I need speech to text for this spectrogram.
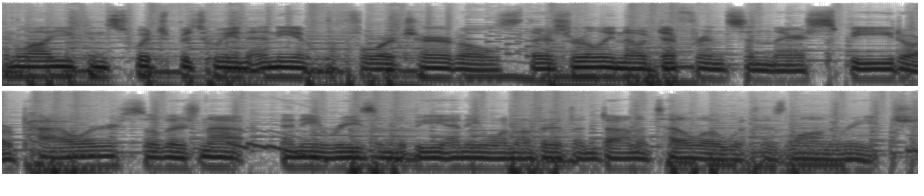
And while you can switch between any of the four turtles, there's really no difference in their speed or power, so there's not any reason to be anyone other than Donatello with his long reach.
